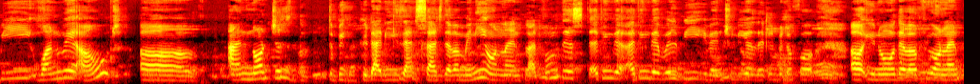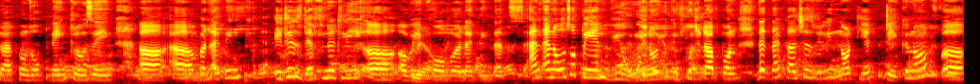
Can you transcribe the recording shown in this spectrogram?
be one way out, uh, and not just the, the big daddies as such. There are many online platforms. There's, I think, there, I think there will be eventually a little bit of a, uh, you know, there are a few online platforms opening, closing, uh, uh, but I think it is definitely a, a way Yeah. forward. I think that's and and also pay and view. You know, you can put it up on that. That culture is really not yet taken off. Uh,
